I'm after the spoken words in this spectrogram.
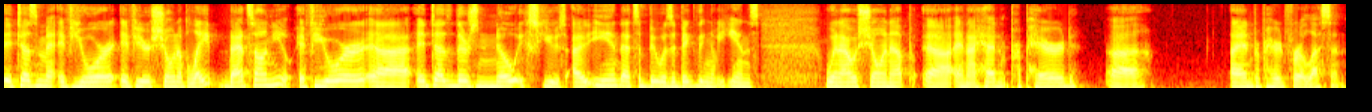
It doesn't matter if you're if you're showing up late. That's on you. If you're, uh, it does. There's no excuse. I, Ian, that's a bit was a big thing of Ian's when I was showing up uh, and I hadn't prepared. Uh, I hadn't prepared for a lesson.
